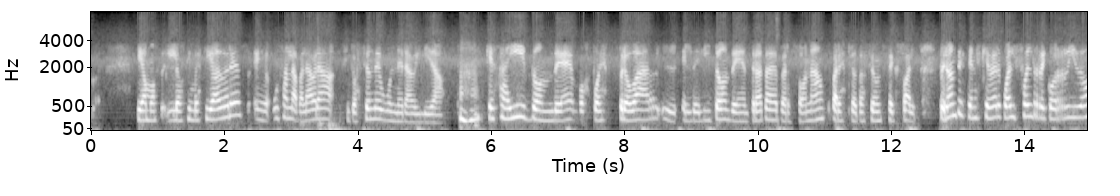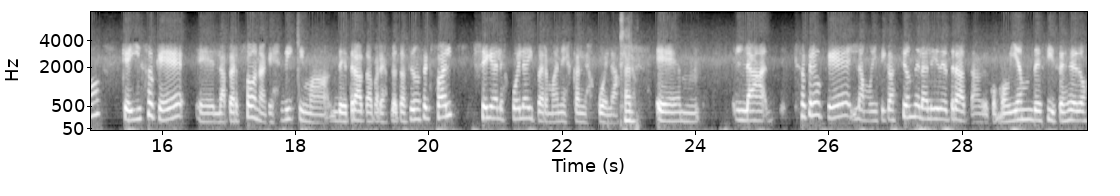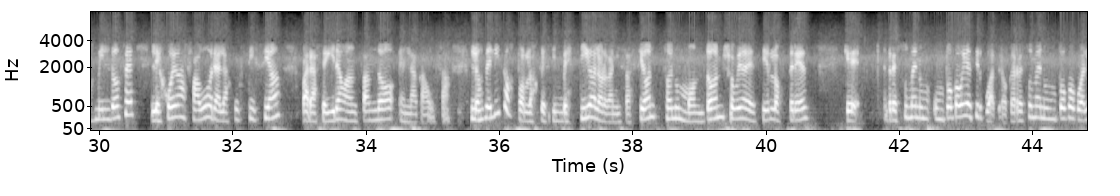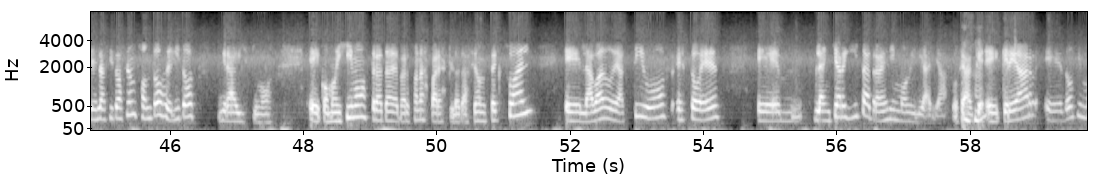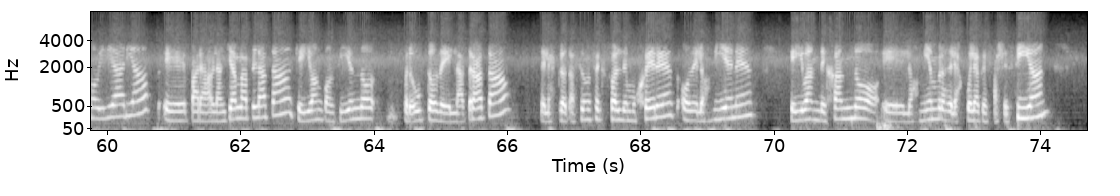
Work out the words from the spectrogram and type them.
digamos, los investigadores eh, usan la palabra situación de vulnerabilidad, que es ahí donde vos podés probar el, el delito de trata de personas para explotación sexual. Pero antes tenés que ver cuál fue el recorrido que hizo que eh, la persona que es víctima de trata para explotación sexual llegue a la escuela y permanezca en la escuela. Claro. Eh, la, yo creo que la modificación de la ley de trata, que como bien decís, es de 2012, le juega a favor a la justicia para seguir avanzando en la causa. Los delitos por los que se investiga la organización son un montón, yo voy a decir los tres que resumen un, poco, voy a decir cuatro, que resumen un poco cuál es la situación, son todos delitos gravísimos. Eh, como dijimos, trata de personas para explotación sexual, eh, lavado de activos, esto es eh, blanquear guita a través de inmobiliarias, o sea, que, eh, crear eh, dos inmobiliarias para blanquear la plata que iban consiguiendo producto de la trata, de la explotación sexual de mujeres o de los bienes que iban dejando los miembros de la escuela que fallecían.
